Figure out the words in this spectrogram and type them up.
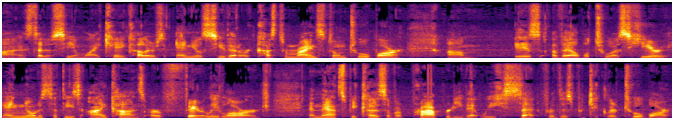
uh, instead of CMYK colors, and you'll see that our custom rhinestone toolbar um, is available to us here. And notice that these icons are fairly large, and that's because of a property that we set for this particular toolbar.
